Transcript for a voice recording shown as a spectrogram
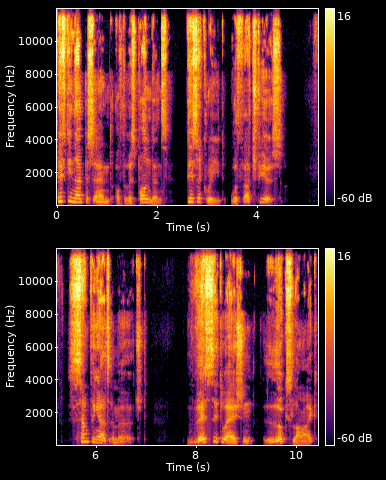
59% of the respondents disagreed with such views something else emerged. This situation looks like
